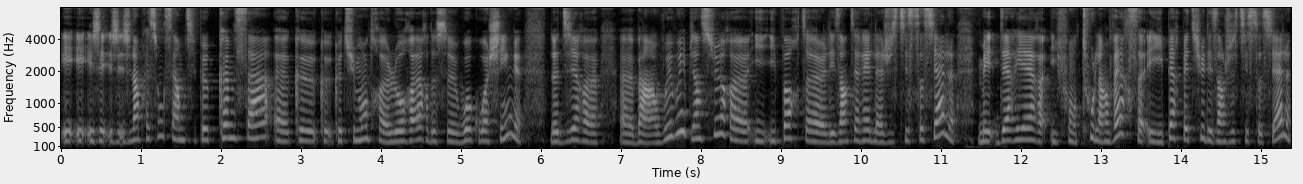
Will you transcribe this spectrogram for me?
Et, j'ai l'impression que c'est un petit peu comme ça euh, que, que, tu montres l'horreur de ce woke washing, de dire, euh, euh, ben oui, oui, bien sûr, euh, ils, portent euh, les intérêts de la justice sociale, mais derrière, ils font tout l'inverse et ils perpétuent les injustices sociales.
